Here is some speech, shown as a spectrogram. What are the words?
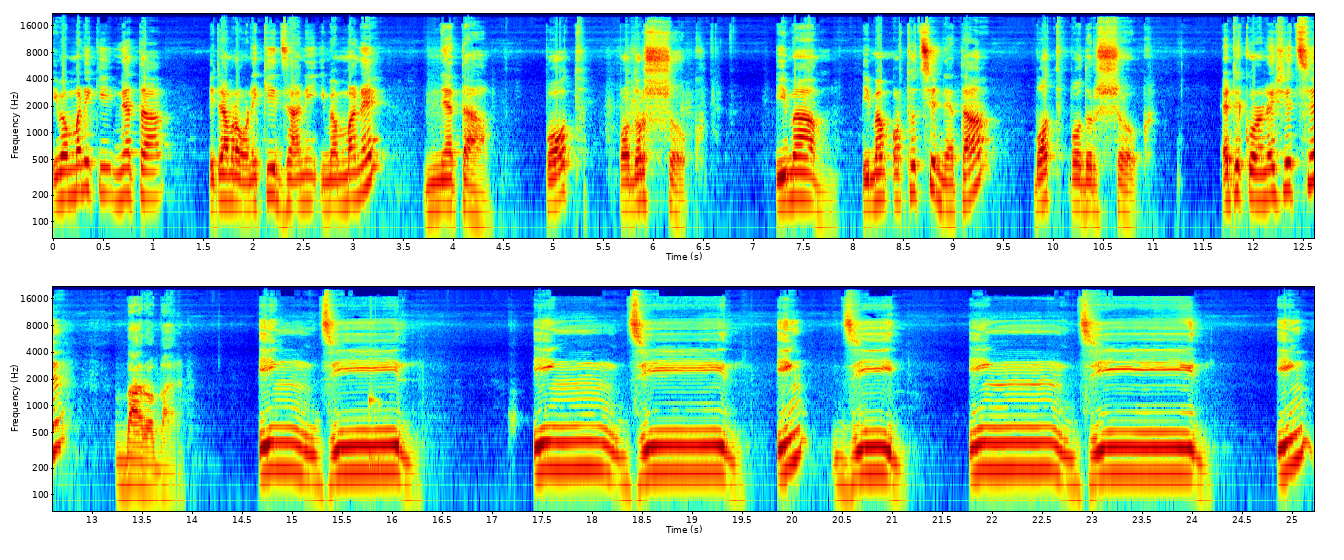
ইমাম মানে কি? নেতা। এটা আমরা অনেকেই জানি। ইমাম মানে নেতা। পথ প্রদর্শক। ইমাম। ইমাম অর্থ হচ্ছে নেতা, পথ প্রদর্শক। এটি কোরআনে এসেছে বারো বার। ইংজিল ইংজিল ইংজিল ইংজিল ইং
